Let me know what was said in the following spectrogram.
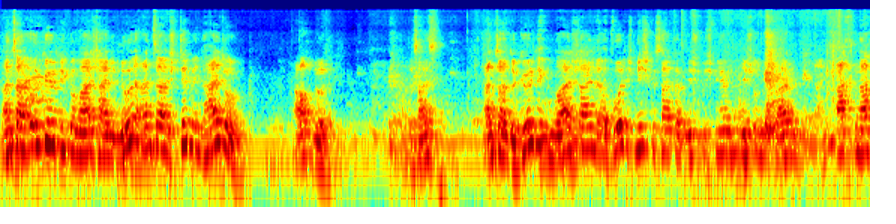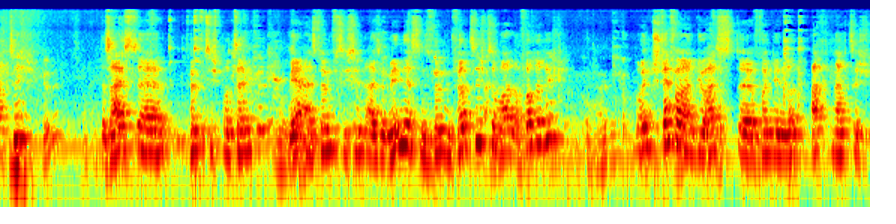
Anzahl ungültiger Wahlscheine 0, Anzahl Stimmenthaltung auch 0. Das heißt, Anzahl der gültigen Wahlscheine, obwohl ich nicht gesagt habe, nicht beschweren, nicht unterschreiben, 88. Das heißt, 50 äh, Prozent, mehr als 50 sind also mindestens 45 zur Wahl erforderlich. Und Stefan, du hast äh, von den 88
